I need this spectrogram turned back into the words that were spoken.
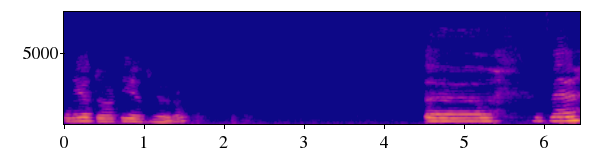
Buraya 4'ü yazıyorum. Ee, ve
